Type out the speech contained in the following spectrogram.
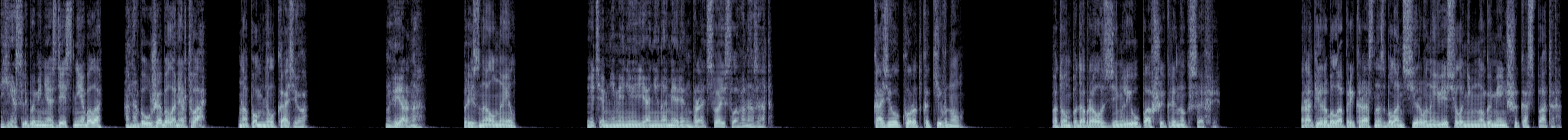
«Если бы меня здесь не было», она бы уже была мертва», — напомнил Казио. «Верно», — признал Нейл. «И тем не менее я не намерен брать свои слова назад». Казио коротко кивнул. Потом подобрал с земли упавший клинок Сефри. Рапира была прекрасно сбалансирована и весила немного меньше Каспатора.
